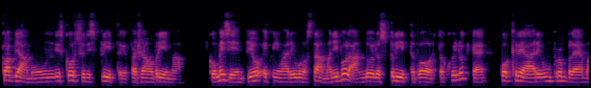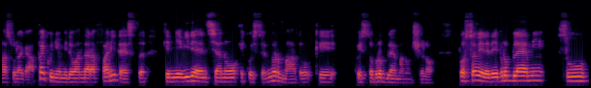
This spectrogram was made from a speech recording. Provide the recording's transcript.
Qua abbiamo un discorso di split che facciamo prima come esempio e quindi magari uno sta manipolando e lo split porta a quello che è, può creare un problema sulla K e quindi io mi devo andare a fare i test che mi evidenziano, e questo è normato, che questo problema non ce l'ho. Posso avere dei problemi su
